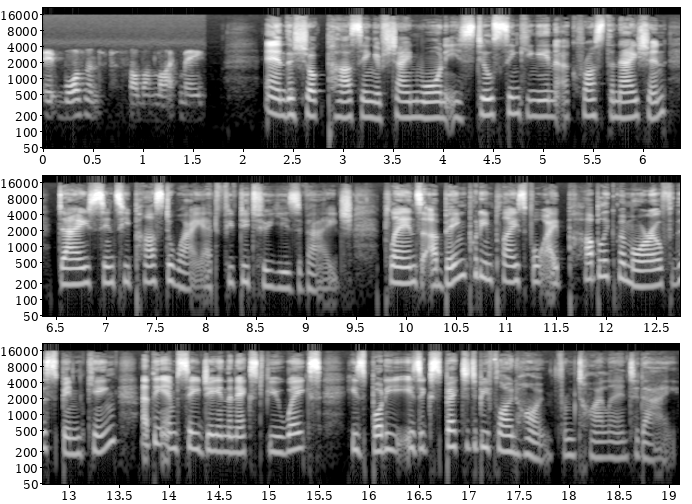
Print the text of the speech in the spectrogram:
It wasn't for someone like me. And the shock passing of Shane Warne is still sinking in across the nation, days since he passed away at 52 years of age. Plans are being put in place for a public memorial for the Spin King at the MCG in the next few weeks. His body is expected to be flown home from Thailand today.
